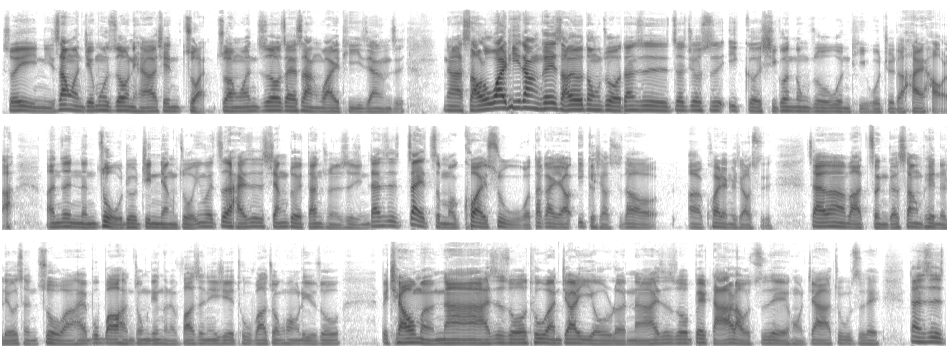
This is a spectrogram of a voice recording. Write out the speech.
所以你上完节目之后，你还要先转，转完之后再上 YT 这样子。那少了 YT 当然可以少一个动作，但是这就是一个习惯动作的问题，我觉得还好啦，反正能做我就尽量做，因为这还是相对单纯的事情。但是再怎么快速，我大概也要一个小时到呃快两个小时，再办法把整个上片的流程做完，还不包含中间可能发生的一些突发状况，例如说。被敲门呐、啊，还是说突然家里有人呐、啊，还是说被打扰之类，吼家住之类。但是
